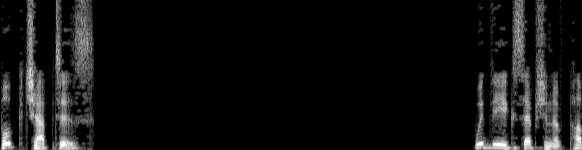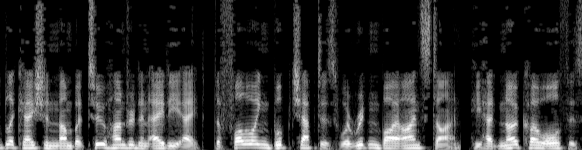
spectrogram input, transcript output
Book chapters With the exception of publication number 288, the following book chapters were written by Einstein. He had no co-authors,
